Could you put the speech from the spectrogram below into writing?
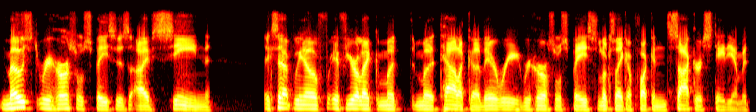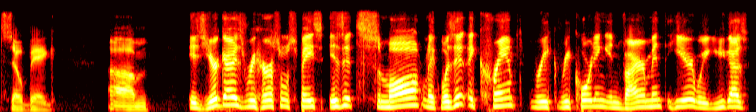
Most rehearsal spaces I've seen, except you know, if, if you're like Metallica, their re- rehearsal space looks like a fucking soccer stadium. It's so big. Um, is your guys' rehearsal space is it small like was it a cramped re- recording environment here where you guys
